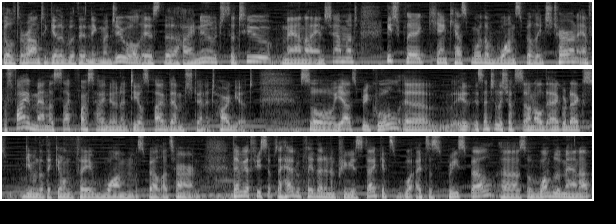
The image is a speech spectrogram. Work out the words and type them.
built around together with Enigma Jewel, is the High Noon, which is a 2 mana enchantment. Each player can cast more than one spell each turn and for 5 mana sacrifice High Noon and deals 5 damage to any target. So yeah, it's pretty cool. Uh, it essentially shuts down all the aggro decks, given that they can only play one spell a turn. Then we have three steps ahead. We played that in a previous deck. It's it's a spree spell, uh, so one blue mana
